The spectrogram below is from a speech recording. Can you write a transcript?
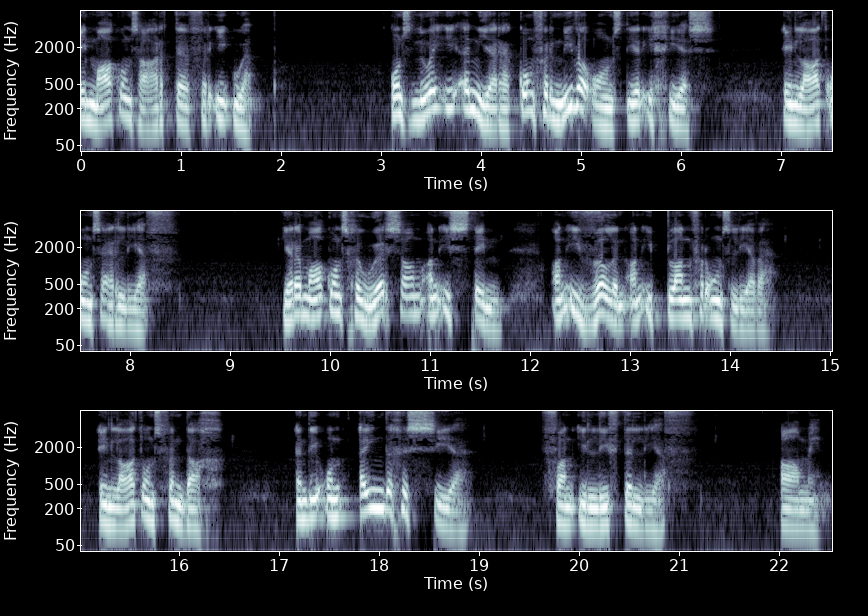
en maak ons harte vir U oop. Ons nooi U in, Here, kom vernuwe ons deur U Gees en laat ons herleef. Here, maak ons gehoorsaam aan U stem, aan U wil en aan U plan vir ons lewe. En laat ons vandag in die oneindige see van U liefde leef. Amen.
